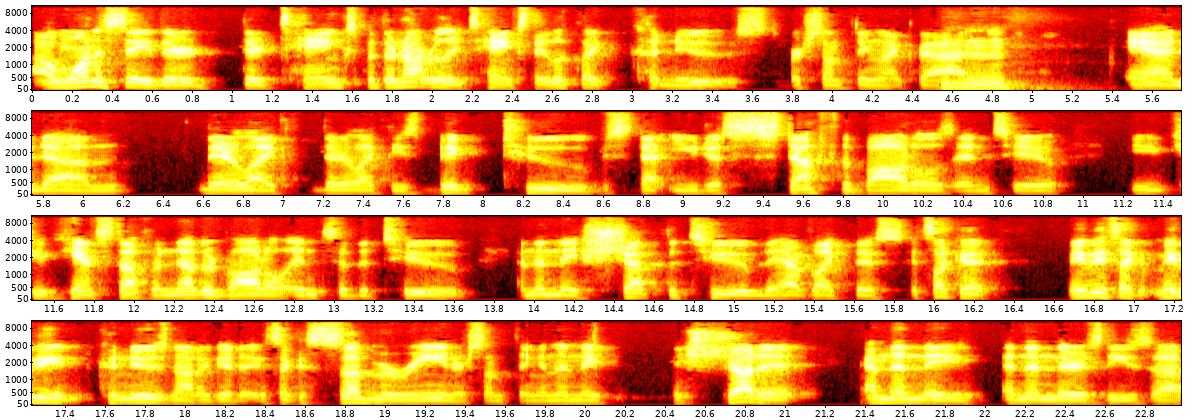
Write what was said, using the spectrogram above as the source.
I want to say they're they're tanks, but they're not really tanks. They look like canoes or something like that. Mm-hmm. And um, they're like they're like these big tubes that you just stuff the bottles into you, you can't stuff another bottle into the tube and then they shut the tube. They have like this it's like a maybe it's like maybe canoe is not a good it's like a submarine or something and then they they shut it and then they and then there's these uh,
